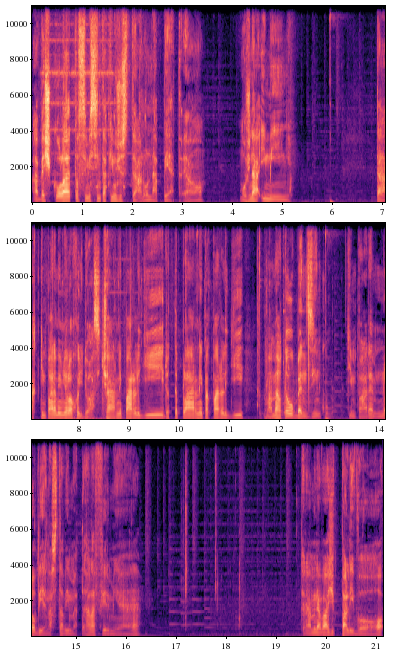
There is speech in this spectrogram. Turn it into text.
A ve škole to si myslím taky můžu stáhnout na pět, jo? Možná i míň. Tak, tím pádem by mělo chodit do hasičárny pár lidí, do teplárny pak pár lidí. Máme hotovou benzínku. Tím pádem nově nastavíme téhle firmě. která mi naváží palivo.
